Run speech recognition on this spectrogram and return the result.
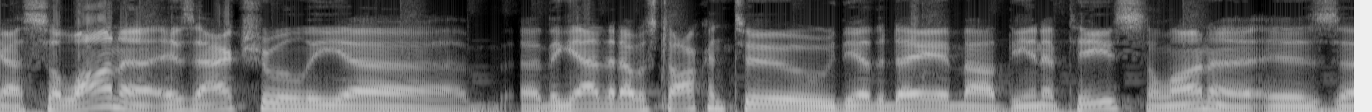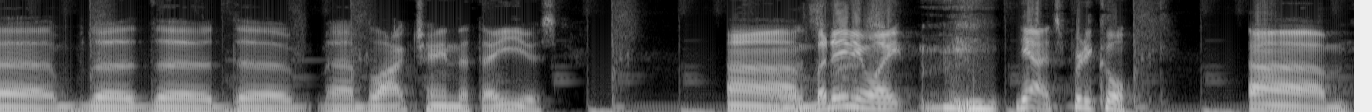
Yeah, Solana is actually uh, uh, the guy that I was talking to the other day about the NFTs. Solana is uh, the the the uh, blockchain that they use. Um, Oh, but nice. anyway, yeah, it's pretty cool. Um,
